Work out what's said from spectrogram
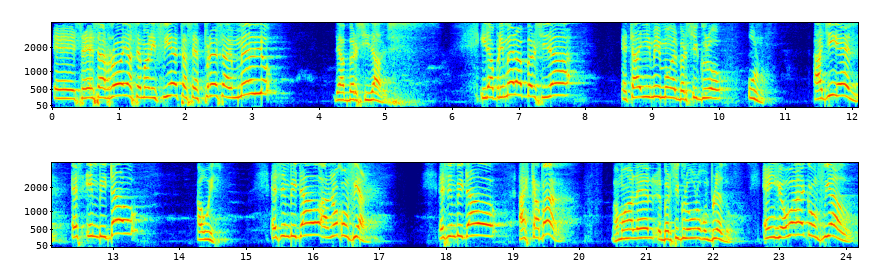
eh, se desarrolla, se manifiesta, se expresa en medio de adversidades. Y la primera adversidad está allí mismo en el versículo 1. Allí él es invitado a huir. Es invitado a no confiar. Es invitado a escapar. Vamos a leer el versículo 1 completo. En Jehová he confiado.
